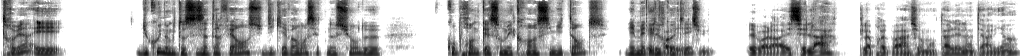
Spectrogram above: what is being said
trop bien. Et du coup, donc dans ces interférences, tu dis qu'il y a vraiment cette notion de comprendre quelles sont mes croyances limitantes, les mettre de côté. Et voilà. Et c'est là que la préparation mentale, elle intervient.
